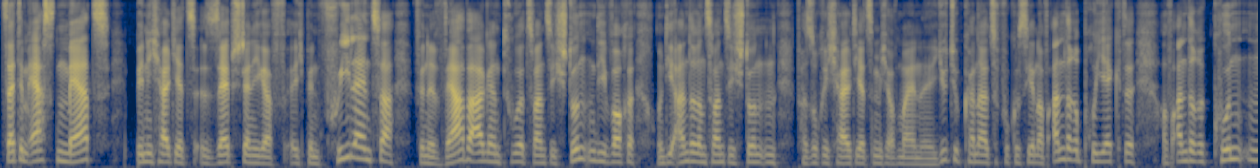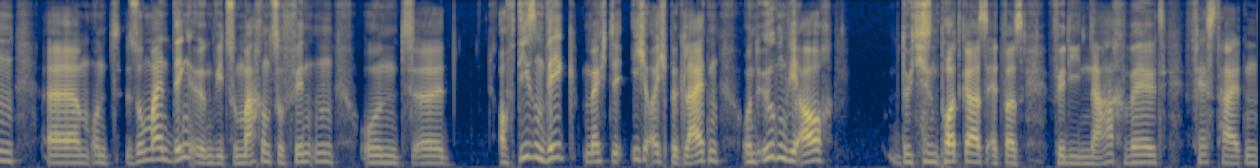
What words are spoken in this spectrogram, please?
seit dem 1. März bin ich halt jetzt selbstständiger. Ich bin Freelancer für eine Werbeagentur, 20 Stunden die Woche und die anderen 20 Stunden versuche ich halt jetzt mich auf meinen YouTube-Kanal zu fokussieren, auf andere Projekte, auf andere Kunden ähm, und so mein Ding irgendwie zu machen, zu finden und äh, auf diesem Weg möchte ich euch begleiten und irgendwie auch durch diesen Podcast etwas für die Nachwelt festhalten,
